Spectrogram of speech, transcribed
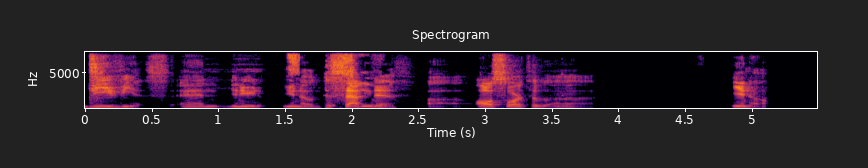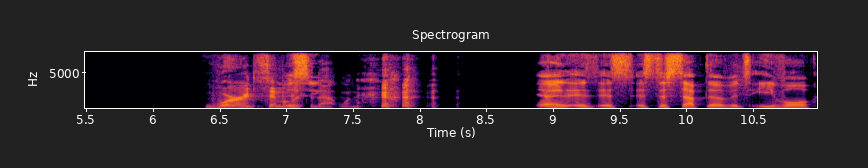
devious and you you know deceptive uh all sorts of uh you know words similar It's to that one. Yeah it- it's it's it's deceptive it's evil.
